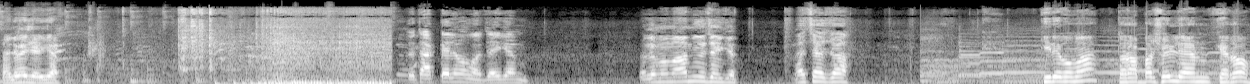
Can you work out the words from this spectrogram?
তাহলে ভাই যাই গা। তো থাক তাইলে মামা যাই গে আমি। তাহলে মামা আমিও যাই গা। আচ্ছা যা। কি রে মামা? তোর আব্বার শরীর এখন কেরম।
